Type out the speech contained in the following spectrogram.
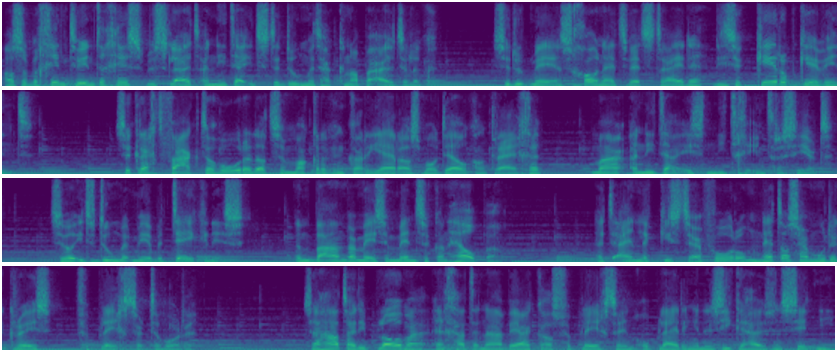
Als ze begin 20 is, besluit Anita iets te doen met haar knappe uiterlijk. Ze doet mee aan schoonheidswedstrijden die ze keer op keer wint. Ze krijgt vaak te horen dat ze makkelijk een carrière als model kan krijgen, maar Anita is niet geïnteresseerd. Ze wil iets doen met meer betekenis, een baan waarmee ze mensen kan helpen. Uiteindelijk kiest ze ervoor om, net als haar moeder Grace, verpleegster te worden. Ze haalt haar diploma en gaat daarna werken als verpleegster in opleiding in een ziekenhuis in Sydney,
